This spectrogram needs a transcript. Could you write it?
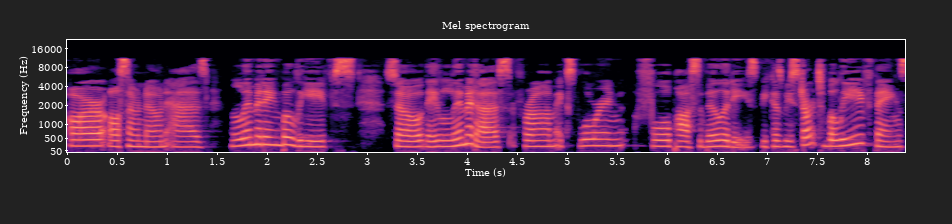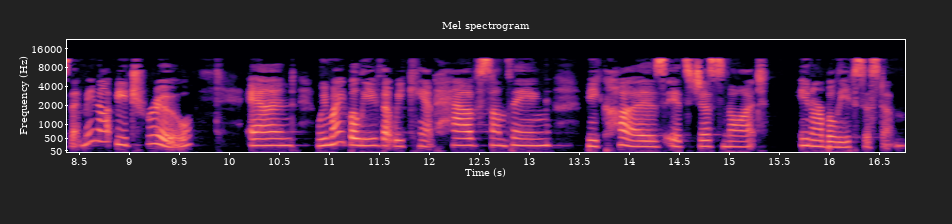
are also known as limiting beliefs. So they limit us from exploring full possibilities because we start to believe things that may not be true. And we might believe that we can't have something because it's just not in our belief system.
